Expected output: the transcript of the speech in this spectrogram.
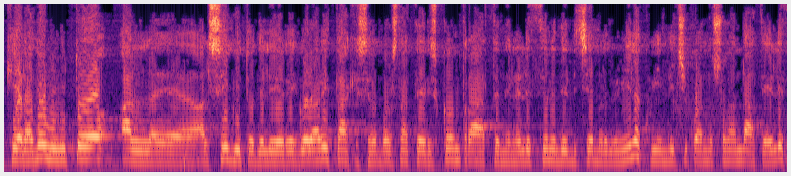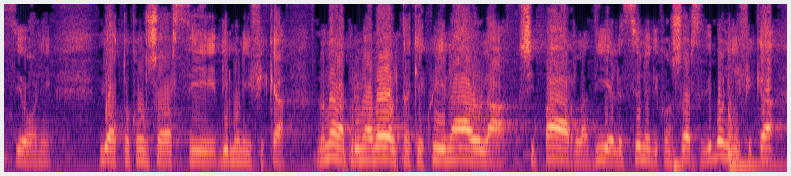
che era dovuto al, eh, al, seguito delle irregolarità che sarebbero state riscontrate nelle elezioni del dicembre 2015 quando sono andate a elezioni gli otto consorzi di bonifica. Non è la prima volta che qui in aula si parla di elezioni di consorzi di bonifica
